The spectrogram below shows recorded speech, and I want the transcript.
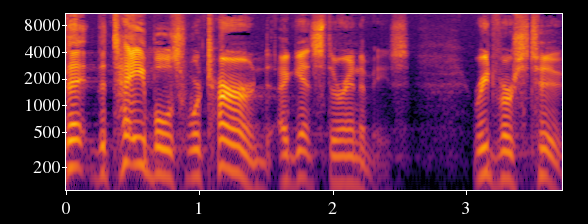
the, the tables were turned against their enemies. Read verse 2.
